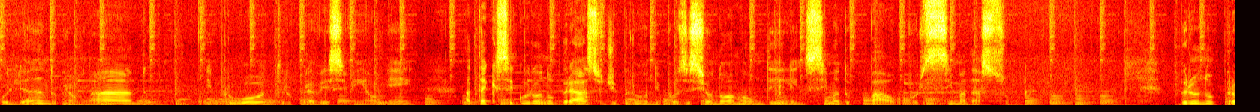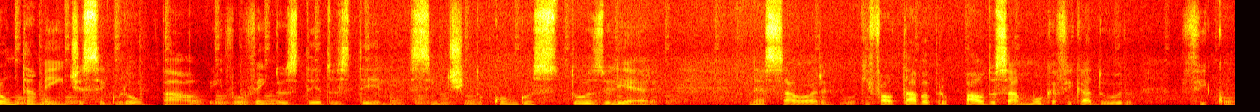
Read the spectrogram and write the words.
olhando para um lado e para o outro para ver se vinha alguém, até que segurou no braço de Bruno e posicionou a mão dele em cima do pau, por cima da sunga. Bruno prontamente segurou o pau, envolvendo os dedos dele, sentindo quão gostoso ele era. Nessa hora, o que faltava para o pau do Samuca ficar duro, ficou.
